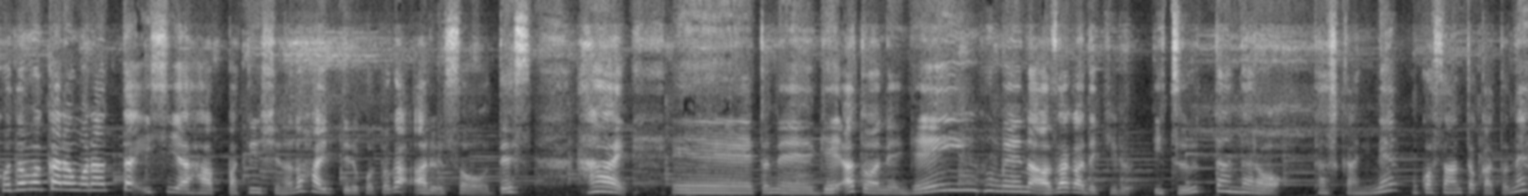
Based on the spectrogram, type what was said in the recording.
子供からもらった石や葉っぱ、ティッシュなど入っていることがあるそうです。はい。えー、っとね、あとはね、原因不明のあざができる。いつ打ったんだろう。確かにね、お子さんとかとね、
